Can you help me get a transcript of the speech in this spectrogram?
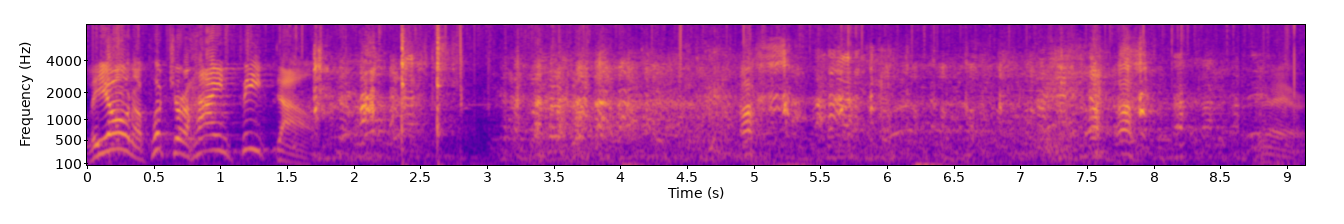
Leona, put your hind feet down. there.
